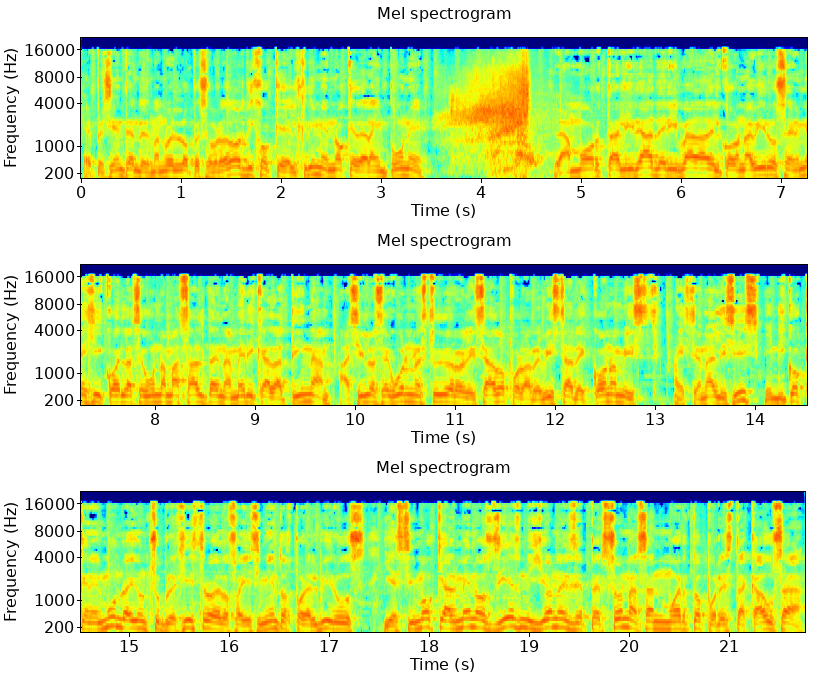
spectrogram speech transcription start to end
El presidente Andrés Manuel López Obrador dijo que el crimen no quedará impune. La mortalidad derivada del coronavirus en México es la segunda más alta en América Latina. Así lo asegura un estudio realizado por la revista The Economist. Este análisis indicó que en el mundo hay un subregistro de los fallecimientos por el virus y estimó que al menos 10 millones de personas han muerto por esta causa.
